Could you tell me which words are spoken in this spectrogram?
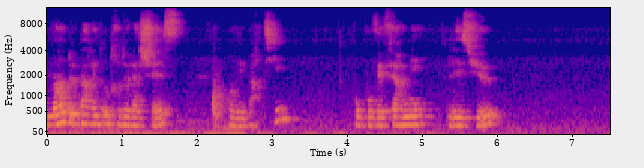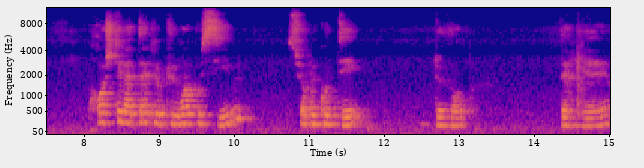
mains de part et d'autre de la chaise. On est parti. Vous pouvez fermer les yeux. Projetez la tête le plus loin possible sur le côté, devant, derrière,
